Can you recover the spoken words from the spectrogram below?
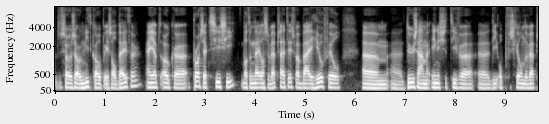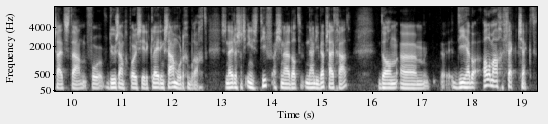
sowieso niet kopen is al beter. En je hebt ook eh, Project CC, wat een Nederlandse website is, waarbij heel veel ehm, eh, duurzame initiatieven eh, die op verschillende websites staan voor duurzaam geproduceerde kleding samen worden gebracht. Is een Nederlands initiatief. Als je naar, dat, naar die website gaat, dan um, die hebben allemaal gefact-checked.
